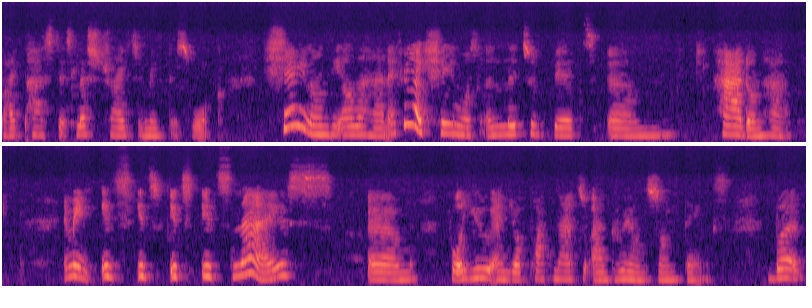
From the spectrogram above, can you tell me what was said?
bypass this. Let's try to make this work. Shane, on the other hand, I feel like Shane was a little bit um, hard on her. I mean, it's it's it's it's nice um, for you and your partner to agree on some things, but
